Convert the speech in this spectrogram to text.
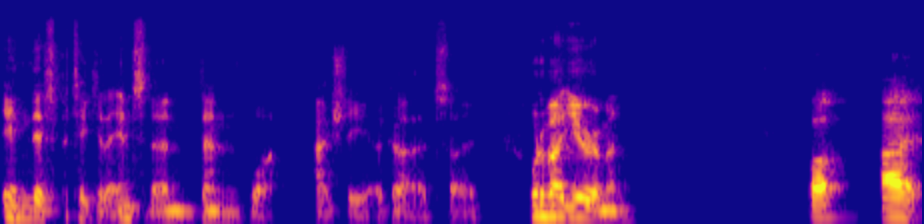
in this particular incident than what actually occurred. So, what about you? Well, I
